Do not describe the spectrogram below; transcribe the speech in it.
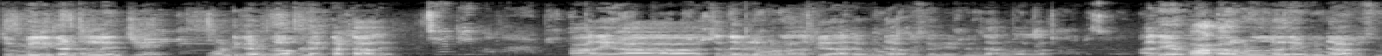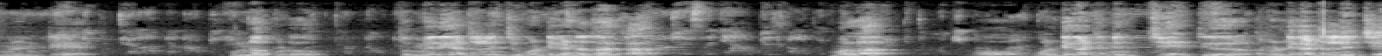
తొమ్మిది గంటల నుంచి ఒంటి గంటల లోపలే కట్టాలి. ఆ రే- చంద్రగిరి మండలానికి ఆ రెవెన్యూ ఆఫీస్ వెళ్ళిపోయిన దానివల్ల అదే పాకాల మండలంలో రెవెన్యూ ఆఫీస్ ఉంటే ఉన్నప్పుడు తొమ్మిది గంటల నుంచి ఒంటి గంట దాకా మళ్ళా ఒంటి గంట నుంచి రెండు గంటల నుంచి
